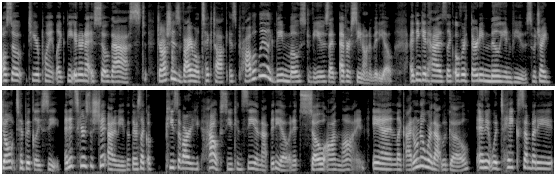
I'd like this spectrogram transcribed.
Also, to your point, like the internet is so vast. Josh's viral TikTok is probably like the most views I've ever seen on a video. I think it has like over 30 million views, which I don't typically see. And it scares the shit out of me that there's like a piece of our house you can see in that video and it's so online. And like I don't know where that would go. And it would take somebody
